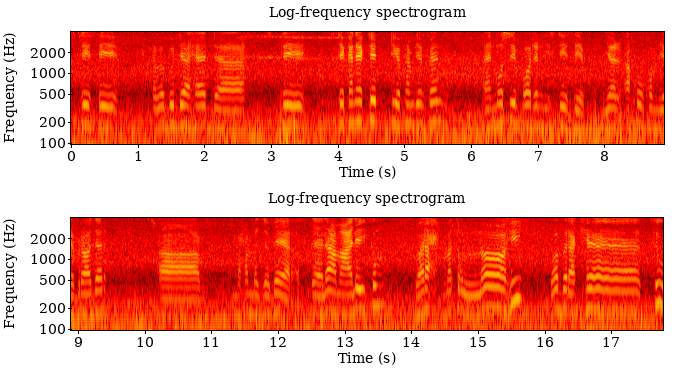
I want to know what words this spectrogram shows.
Stay safe. Have a good day ahead. Uh, stay stay connected to your family and friends. And most importantly stay safe. You're your brother. Uh, محمد زبير. السلام عليكم ورحمة الله وبركاته.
